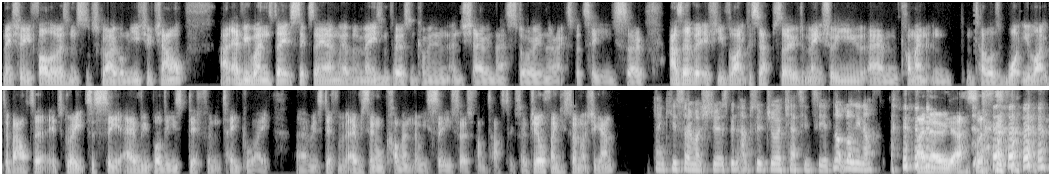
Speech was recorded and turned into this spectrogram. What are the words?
Make sure you follow us and subscribe on the youtube channel and every Wednesday at 6 a.m., we have an amazing person coming in and sharing their story and their expertise. So, as ever, if you've liked this episode, make sure you um, comment and, and, tell us what you liked about it. It's great to see everybody's different takeaway. Um, it's different every single comment that we see. So, it's fantastic. So, Jill, thank you so much again. Thank you so much, Stuart. It's been an absolute joy chatting to you. Not long enough. I know, yes.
